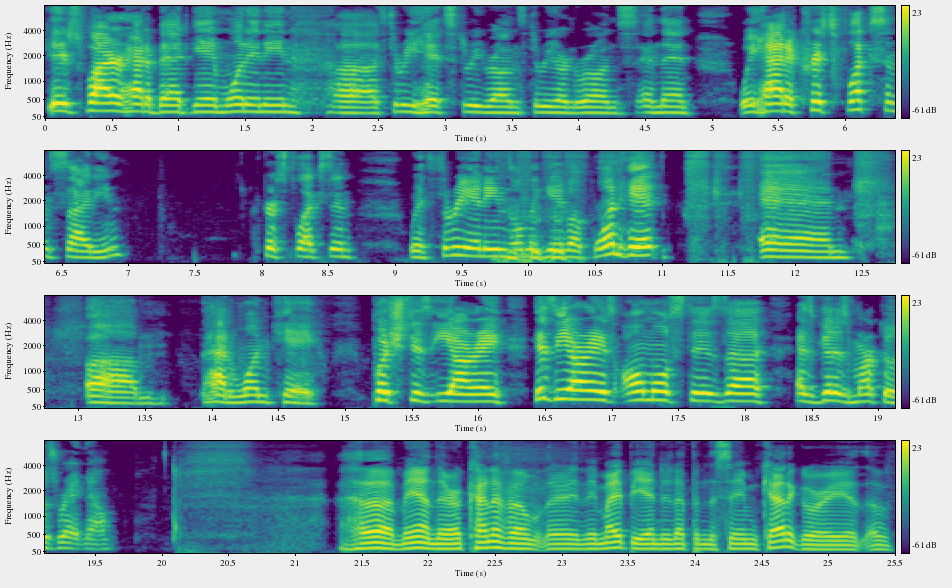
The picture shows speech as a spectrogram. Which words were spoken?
Gabe Speier had a bad game, one inning, uh, three hits, three runs, three earned runs, and then we had a Chris Flexen sighting. Chris Flexen went three innings, only gave up one hit, and um, had one K. Pushed his ERA. His ERA is almost as uh, as good as Marco's right now. Uh, man, they're kind of um, they they might be ended up in the same category of, of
